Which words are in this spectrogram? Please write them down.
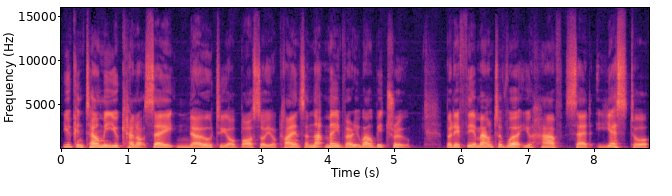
You can tell me you cannot say no to your boss or your clients, and that may very well be true. But if the amount of work you have said yes to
